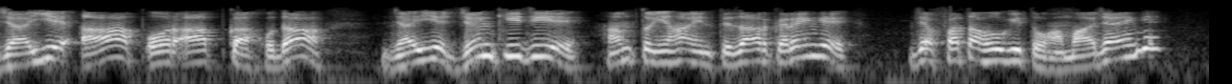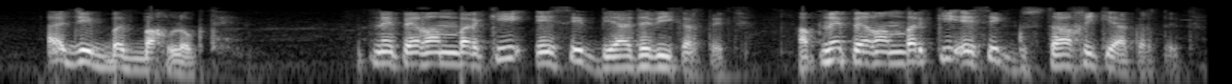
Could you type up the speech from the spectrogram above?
جائیے آپ اور آپ کا خدا، جائیے جنگ کیجیے، ہم تو یہاں انتظار کریں گے، جب فتح ہوگی تو ہم آ جائیں گے۔ عجیب بدبخ لوگ تھے۔ اپنے پیغمبر کی ایسی بیادبی کرتے تھے۔ اپنے پیغمبر کی ایسی گستاخی کیا کرتے تھے۔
